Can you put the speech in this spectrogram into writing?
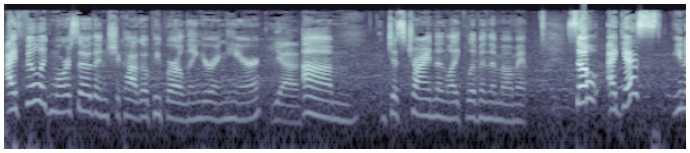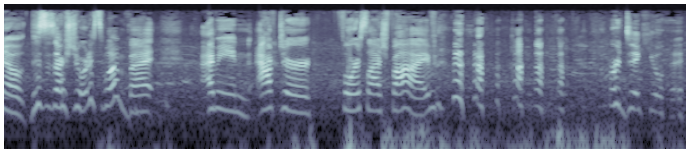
I feel like more so than Chicago, people are lingering here. Yeah. Um, just trying to like live in the moment. So I guess you know this is our shortest one, but I mean after four slash five, ridiculous.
